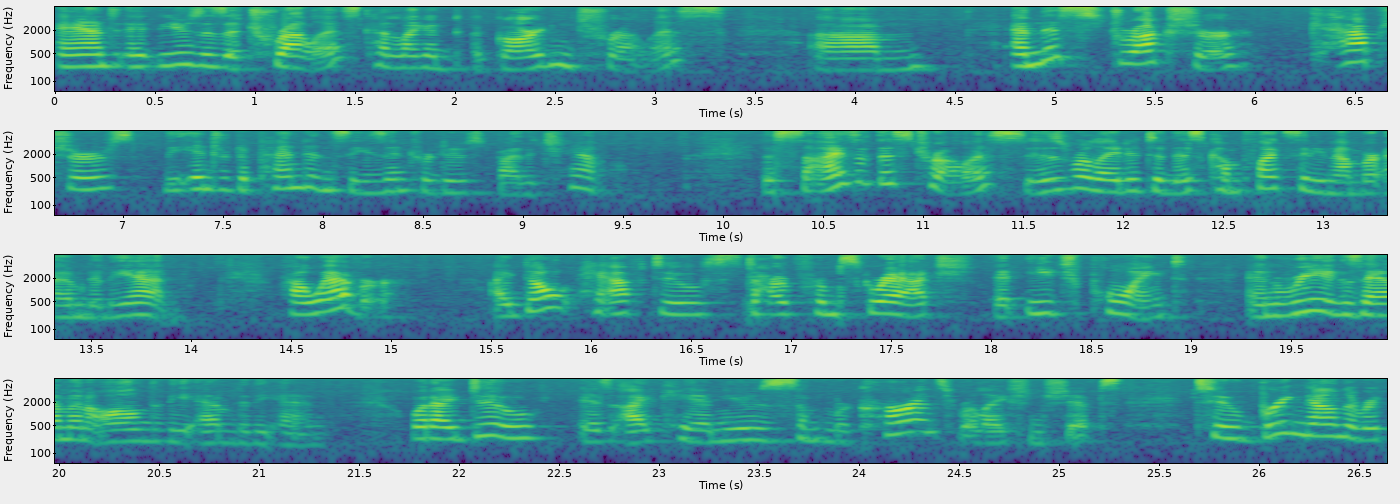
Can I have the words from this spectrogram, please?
And it uses a trellis, kind of like a, a garden trellis. Um, and this structure captures the interdependencies introduced by the channel. The size of this trellis is related to this complexity number m to the n. However, I don't have to start from scratch at each point and re-examine all to the m to the n. What I do is I can use some recurrence relationships to bring down the,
